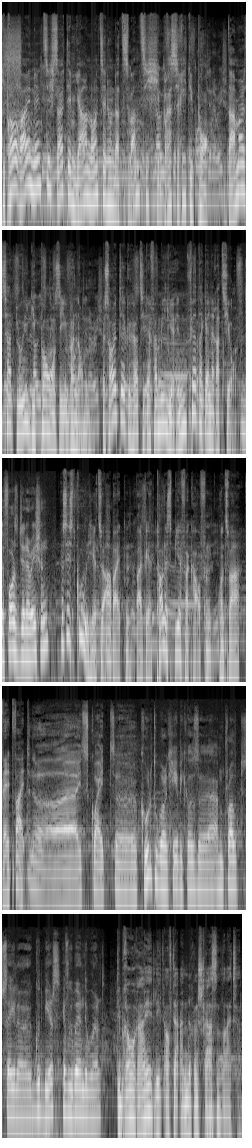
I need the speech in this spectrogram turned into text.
Die Brauerei nennt sich seit dem Jahr 1920 Brasserie Dupont. Damals hat Louis Dupont sie übernommen. Bis heute gehört sie der Familie in vierter Generation. The fourth generation. Es ist cool hier zu arbeiten, weil wir tolles Bier verkaufen und zwar weltweit. Uh, it's quite uh, cool to work here because I'm proud to sell good beers everywhere in the world. Die Brauerei liegt auf der anderen Straßenseite.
